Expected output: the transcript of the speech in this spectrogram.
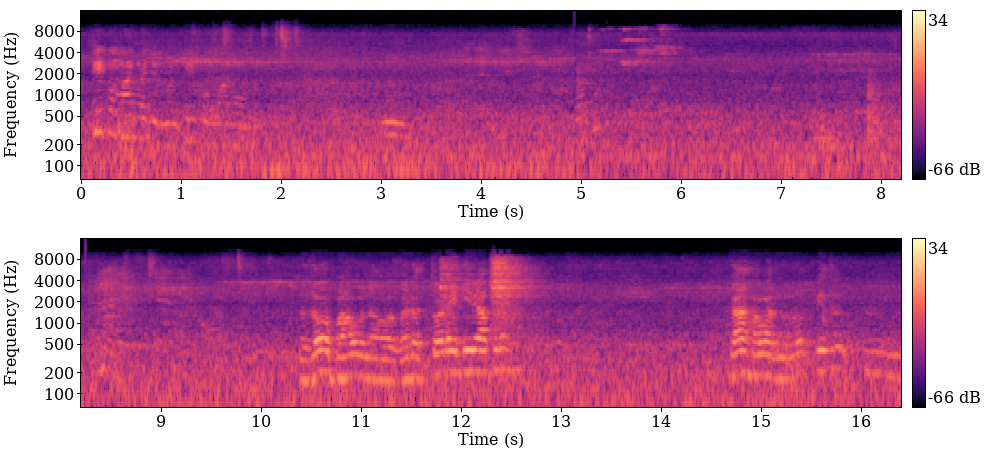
ટીકો મારવા જો મને ટીકો મારવા. તો જો ભાવ ના ભરત તોડાઈ દેવી આપણે કા સવારનું રોટ પીધું ને હમ.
